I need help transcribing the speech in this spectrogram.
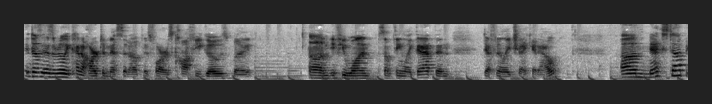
it doesn't. It's really kind of hard to mess it up as far as coffee goes. But um, if you want something like that, then definitely check it out. Um, next up,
